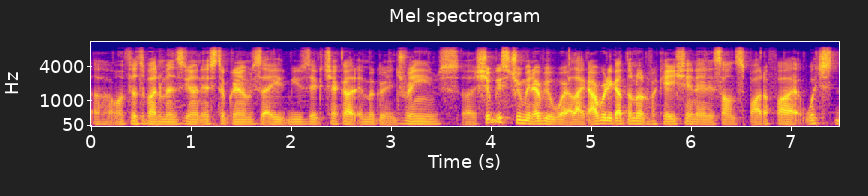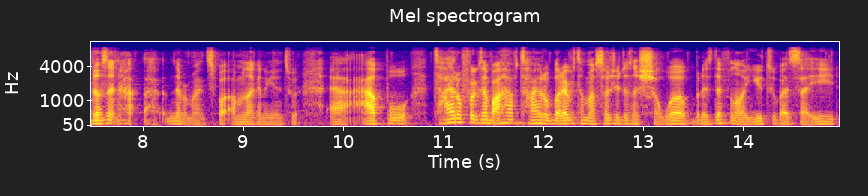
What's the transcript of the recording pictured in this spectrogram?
Uh, Unfiltered Vitamin Z on Instagram, Zaid Music. Check out Immigrant Dreams. Uh, should be streaming everywhere. Like I already got the notification and it's on Spotify, which doesn't. have never mind. I'm not gonna get into it. Uh, Apple Tidal, for example. I have Tidal, but every time I search, it doesn't show up. But it's definitely on YouTube as Zaid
